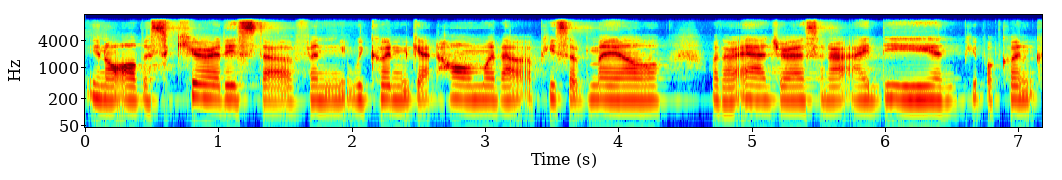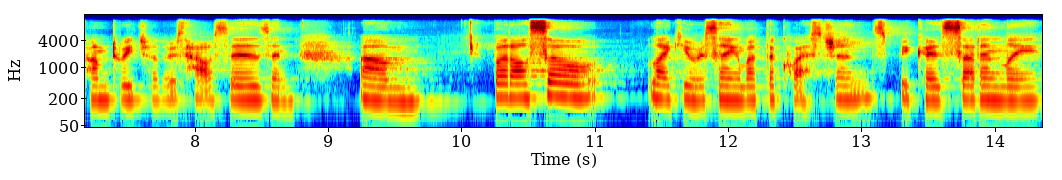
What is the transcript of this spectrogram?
you know, all the security stuff, and we couldn't get home without a piece of mail with our address and our ID, and people couldn't come to each other's houses, and um, but also, like you were saying about the questions, because suddenly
